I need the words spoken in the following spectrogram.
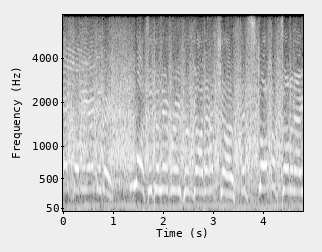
gets on the end of it. What a delivery from Garnacho! And Scott McTominay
